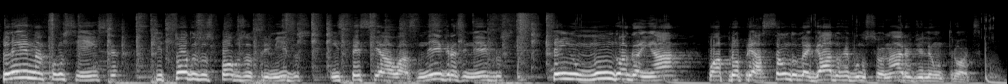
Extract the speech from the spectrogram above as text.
plena consciência que todos os povos oprimidos, em especial as negras e negros, têm um mundo a ganhar com a apropriação do legado revolucionário de Leon Trotsky.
